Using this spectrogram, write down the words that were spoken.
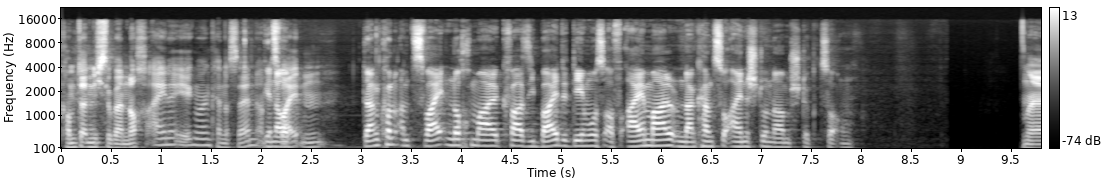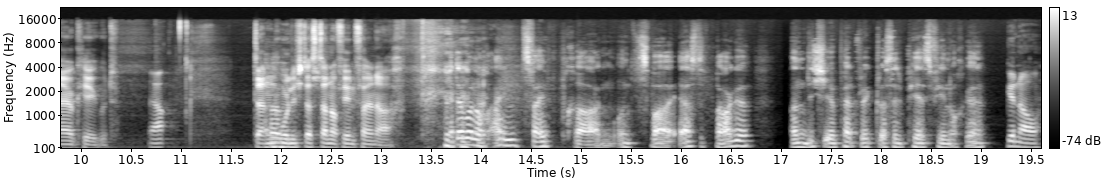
Kommt dann nicht sogar noch eine irgendwann? Kann das sein? Am Genau. zweiten? Dann kommt am 2. noch mal quasi beide Demos auf einmal und dann kannst du eine Stunde am Stück zocken. Naja, okay, gut. Ja. Dann Ähm, hole ich das dann auf jeden Fall nach. Ich hätte aber noch ein, zwei Fragen. Und zwar, erste Frage an dich, äh, Patrick, du hast ja die PS4 noch, gell? Genau.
